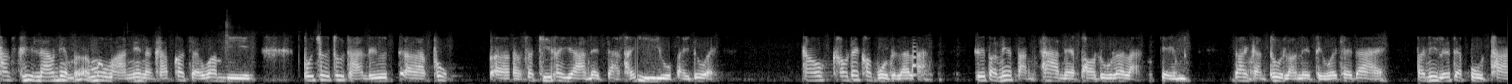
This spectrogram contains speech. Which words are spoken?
ครั้งที่แล้วเนี่ยเมื่อเมื่อวานเนี่ยนะครับเข้าใจว่ามีผู้ช่วยทูตทหารหรือเอ่อพวกเอ่อสกขีพยานเนี่ยจากทาง EU ไปด้วยเขาเขาได้ข้อมูลไปแล้วล่ะ คือตอนนี้ต่างชาติเนี่ยพอดูแล้วล่ะเกมด้านการทูตเราเนี่ยถือว่าใช้ได้ ตอนนี้เหลือแต่ปูทาง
